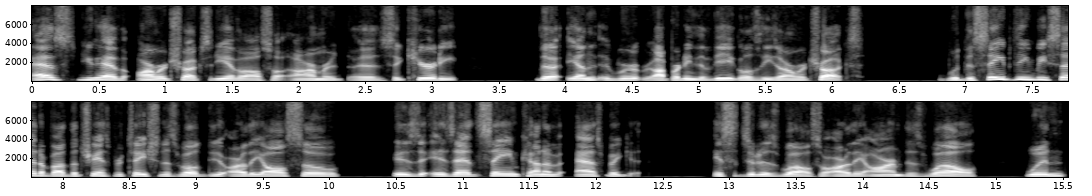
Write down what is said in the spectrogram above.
as you have armored trucks and you have also armored uh, security, the and we're operating the vehicles, these armored trucks. Would the same thing be said about the transportation as well? Do, are they also is is that same kind of aspect instituted as well? So are they armed as well when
